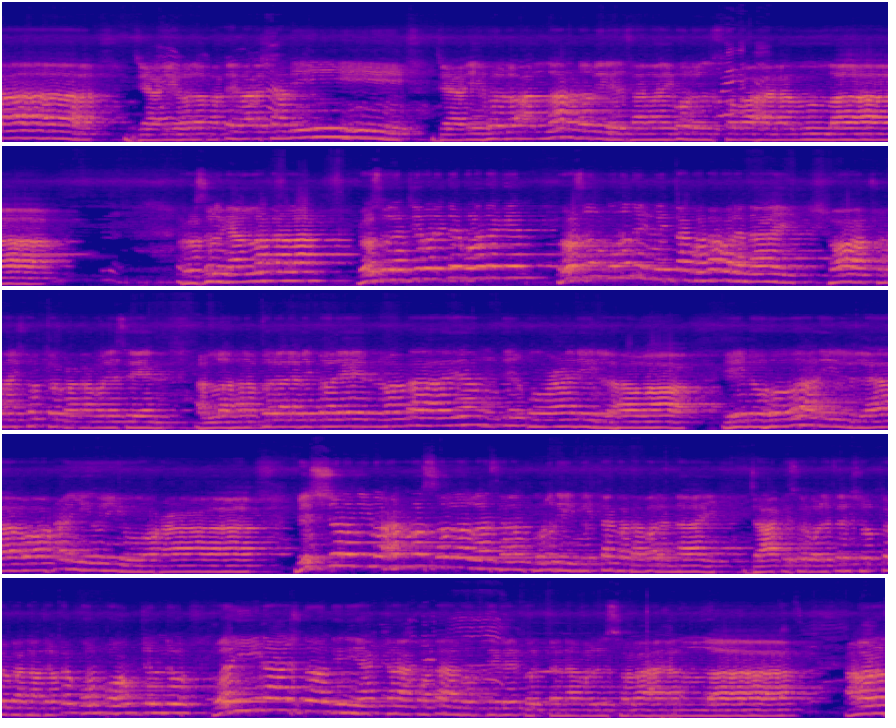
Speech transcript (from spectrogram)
জানি হলো ফাতেমার স্বামী। জানি হলো আল্লাহ নবীর জামাই বলুন সুবহানাল্লাহ। রসুলকে আল্লাহ তাআলা রসুলের জীবনীতে বলে থাকেন, রসুল মিথ্যা কথা বলে নাই, সব সময় সত্য কথা বলেছেন। আল্লাহ রাব্বুল আলামিন বলেন ওয়া আনিল হাওয়া, ইন হুয়া ইল্লা ইউহা। বিশ্বনবী মুহাম্মদ সাল্লাল্লাহু আলাইহি সাল্লাম কোনোদিন মিথ্যা কথা বলেন নাই যা কিছু বলেছেন সত্য কথা, যতক্ষণ পর্যন্ত ওই না তিনি একটা কথা বের করতেন না বলে সবাই আল্লাহ আমার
